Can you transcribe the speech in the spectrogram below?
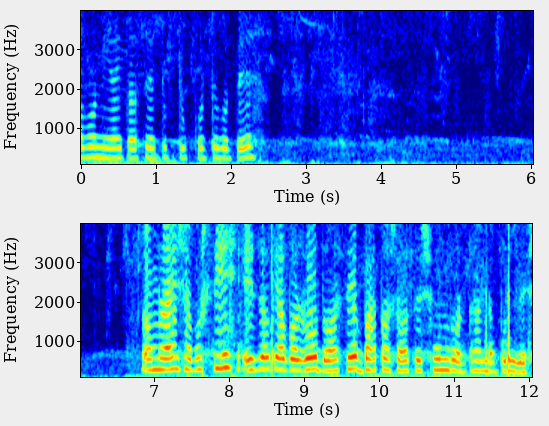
অবনি আইতাছে টুকটুক করতে করতে। আমরা এসে পড়ছি এই জায়গায় আবার রোদও আছে বাতাসও আছে সুন্দর ঠান্ডা পরিবেশ।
